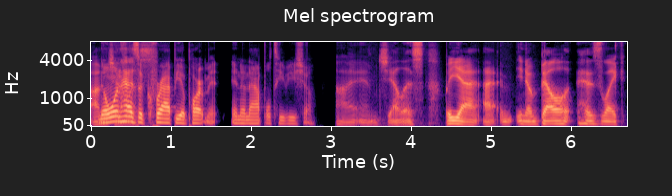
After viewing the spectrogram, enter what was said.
I'm no one has a crappy apartment in an Apple TV show. I am jealous. But yeah, I, you know, Bel has like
